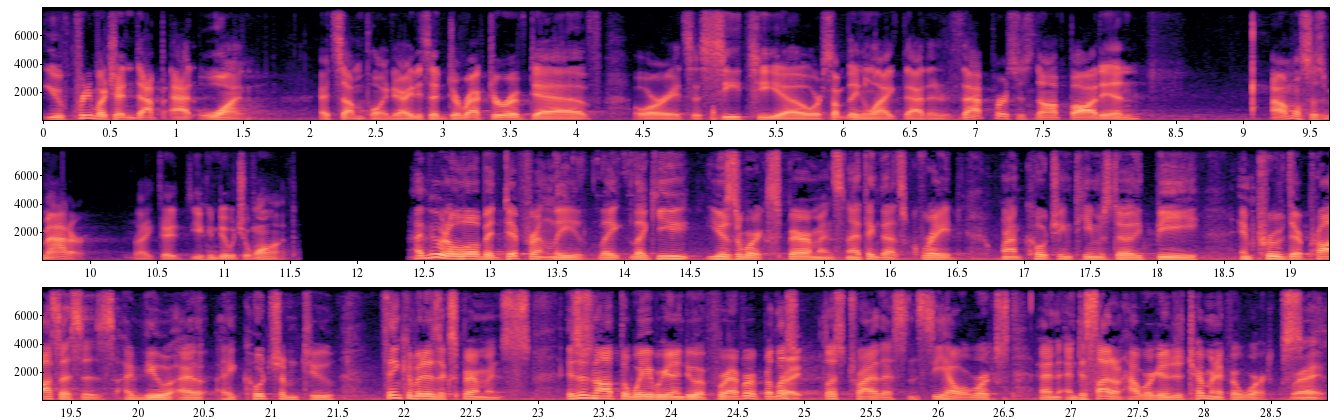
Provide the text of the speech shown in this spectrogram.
you pretty much end up at one at some point, right? It's a director of dev, or it's a CTO, or something like that. And if that person's not bought in, it almost doesn't matter. Like they, you can do what you want. I view it a little bit differently. Like like you use the word experiments, and I think that's great. When I'm coaching teams to be improve their processes, I view I, I coach them to think of it as experiments. This is not the way we're going to do it forever, but let's Right. let's try this and see how it works, and, and decide on how we're going to determine if it works. Right.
